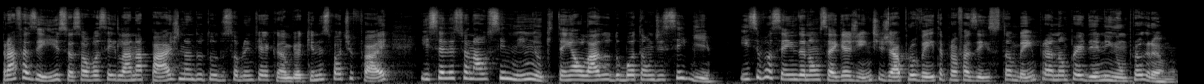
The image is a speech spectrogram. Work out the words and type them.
Para fazer isso, é só você ir lá na página do Tudo sobre Intercâmbio aqui no Spotify e selecionar o sininho que tem ao lado do botão de seguir. E se você ainda não segue a gente, já aproveita para fazer isso também para não perder nenhum programa.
